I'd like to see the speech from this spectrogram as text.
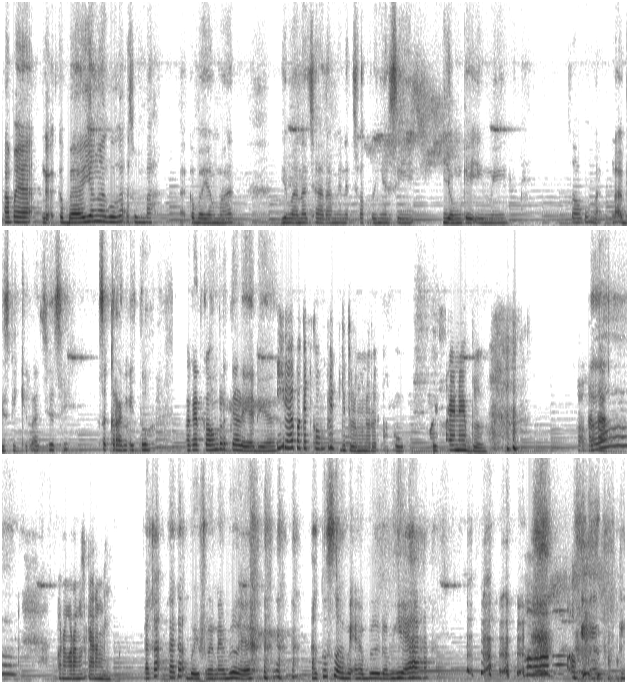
apa ya nggak kebayang aku kak sumpah nggak kebayang banget gimana cara manage waktunya si Yongke ini. So aku nggak nggak habis pikir aja sih sekeren itu paket komplit kali ya dia. Iya, paket komplit gitu loh menurut aku. Boyfriendable. Kalau kata Oh, orang-orang sekarang nih. Kakak kakak boyfriendable ya. aku suami able dong ya. Oh, oke oke.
